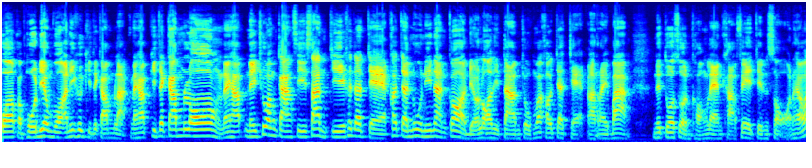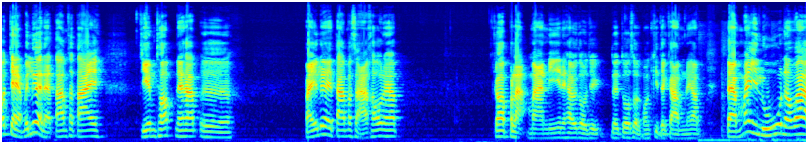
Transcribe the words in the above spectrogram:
วอลกับโพเดียมวอลอันนี้คือกิจกรรมหลักนะครับกิจกรรมรองนะครับในช่วงกลางซีซั่นจีเขาจะแจกเขาจะนู่นนี่นั่นก็เดี๋ยวรอติดตามชมว่าเขาจะแจกอะไรบ้าง ในตัวส่วนของแลนด์คาเฟ่เจนสองนะครับว่าแจกไปเรื่อยแหละตามสไตล์เจมท็อปนะครับเออไปเรื่อยตามภาษาเขานะครับ ก็ประมาณนี้นะครับตัวในตัวส่วนของกิจกรรมนะครับ แต่ไม่รู้นะว่า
